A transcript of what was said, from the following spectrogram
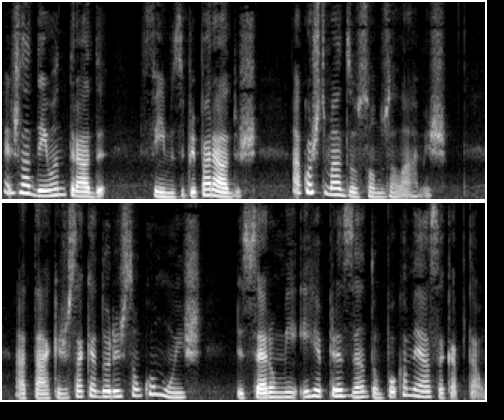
Eles ladeiam a entrada, firmes e preparados, acostumados ao som dos alarmes. Ataques de saqueadores são comuns, disseram-me e representam pouca ameaça à capital.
